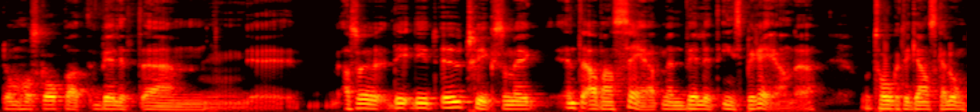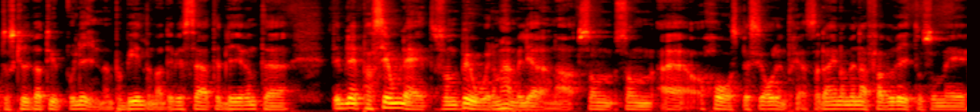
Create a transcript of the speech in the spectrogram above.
de har skapat väldigt, ehm, eh, alltså det, det är ett uttryck som är inte avancerat men väldigt inspirerande. Och tagit det ganska långt och skruvat upp volymen på bilderna. Det vill säga att det blir inte, det blir personligheter som bor i de här miljöerna som, som eh, har specialintresse. Det är en av mina favoriter som är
